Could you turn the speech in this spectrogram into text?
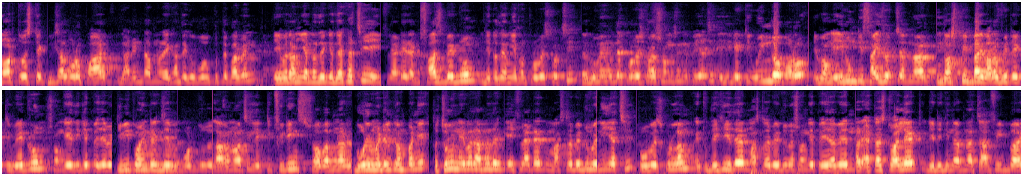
নর্থ ওয়েস্টে বিশাল বড় পার্ক গার্ডেনটা আপনারা এখান থেকে উপভোগ করতে পারবেন। এবার আমি আপনাদেরকে দেখাচ্ছি, এই ফ্ল্যাটের ফার্স্ট বেডরুম যেটাতে আমি এখন প্রবেশ করছি। রুমের মধ্যে প্রবেশ করার সঙ্গে সঙ্গে পেয়ে যাচ্ছেন এদিকে একটি উইন্ডো বড়, এবং এই রুমটি সাইজ হচ্ছে আপনার দশ ফিট বাই বারো ফিটের একটি বেডরুম সঙ্গে এদিকে পেয়ে যাবে টিভি পয়েন্টের যে বোর্ডগুলো লাগানো আছে ইলেকট্রিক ফিটিংস সব আপনার গোল্ড মেডেল কোম্পানির তো চলুন এবার আপনাদেরকে এই ফ্ল্যাটের মাস্টার বেডরুমে নিয়ে যাচ্ছি। প্রবেশ করলাম, একটু দেখিয়ে দেয়। মাস্টার বেডরুমের সঙ্গে পেয়ে যাবেন আর অ্যাটাচ টয়লেট যেটি কিনা আপনার চার ফিট বাই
